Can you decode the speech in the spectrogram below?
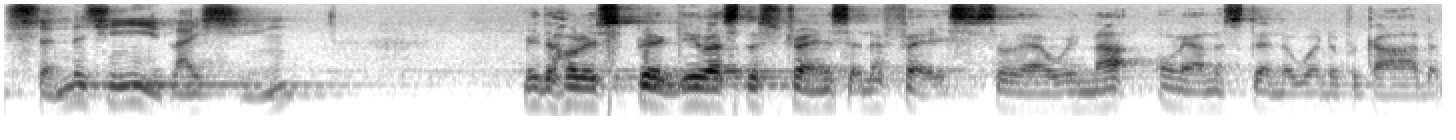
神的心意来行。May the Holy Spirit give us the strength and the faith so that we not only understand the word of God, but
